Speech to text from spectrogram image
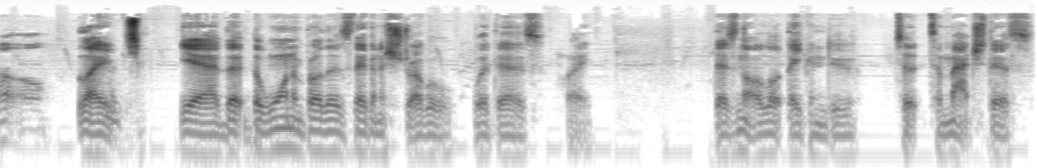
oh. Like yeah, the the Warner Brothers they're gonna struggle with theirs. Like there's not a lot they can do to, to match this.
